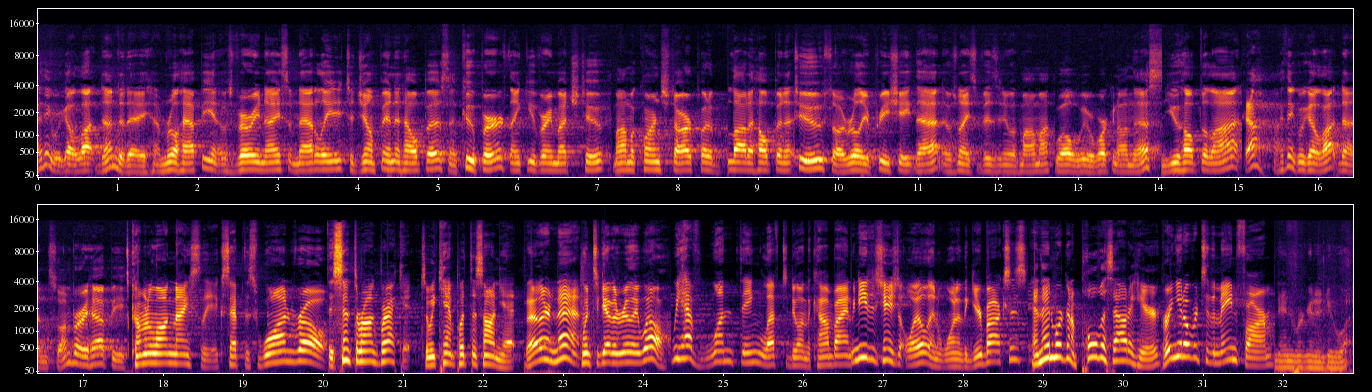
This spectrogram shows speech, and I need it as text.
I think we got a lot done today. I'm real happy and it was very nice of Natalie to jump in and help us and Cooper, thank you very much too. Mama Cornstar put a lot of help in it too, so I really appreciate that. It was nice visiting with Mama while we were working on this. You helped a lot. Yeah, I think we got a lot done, so I'm very happy. It's coming along nicely, except this one row. They sent the wrong bracket, so we can't put this on yet. But other than that, went together really well. We have one thing left to do on the combine. We need to change the oil in one of the gearboxes, and then we're gonna pull this out of here, bring it over to the main farm, and then we're gonna do what?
